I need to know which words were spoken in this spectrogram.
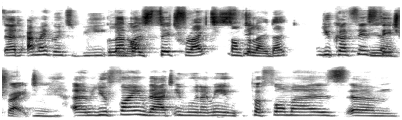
that am I going to be Like a stage fright, something like that. you can say Yeah. Mm. stage fright. Um, you find that even when I mean performers, um,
